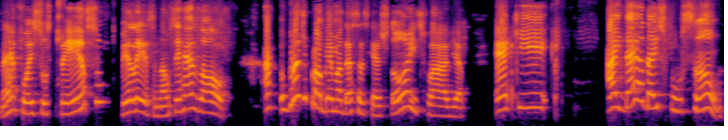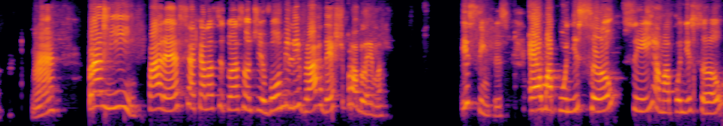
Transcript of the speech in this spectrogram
né? Foi suspenso, beleza, não se resolve. A, o grande problema dessas questões, Flávia, é que a ideia da expulsão, né, para mim, parece aquela situação de vou me livrar deste problema. E simples. É uma punição, sim, é uma punição,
